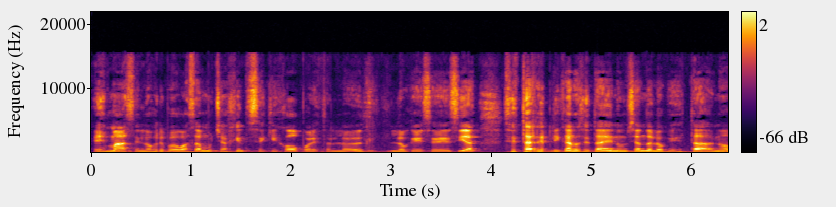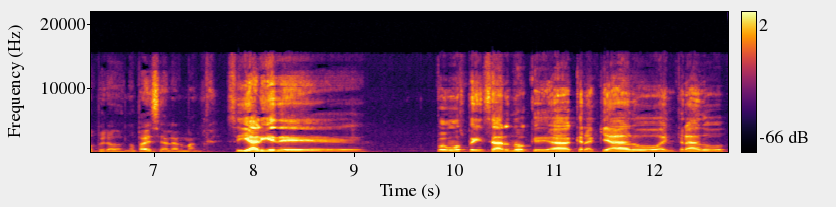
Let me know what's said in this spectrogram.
Es más, en los grupos de WhatsApp mucha gente se quejó por esto, lo, lo que se decía. Se está replicando, se está denunciando lo que está, ¿no? Pero nos parece alarmante. Sí, alguien, eh, podemos pensar, ¿no? Que ha craqueado, ha entrado,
